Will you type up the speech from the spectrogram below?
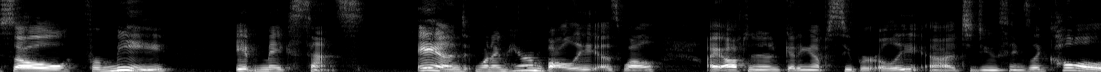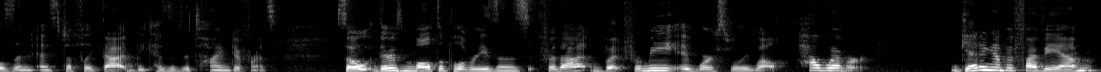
So for me, it makes sense. And when I'm here in Bali as well, I often end up getting up super early uh, to do things like calls and, and stuff like that because of the time difference. So there's multiple reasons for that, but for me, it works really well. However, Getting up at 5 a.m.,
